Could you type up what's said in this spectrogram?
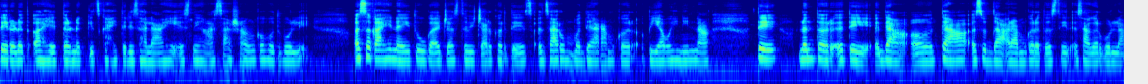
ते रडत आहेत तर नक्कीच काहीतरी झालं आहे स्नेहा साशांक होत बोलले. असं काही नाही तू उगाच जास्त विचार करतेस. जा रूममध्ये आराम कर पिया वहिनींना. ते नंतर ते द्या त्या सुद्धा आराम करत असतील सागर बोलला.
